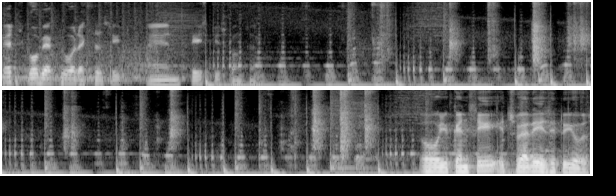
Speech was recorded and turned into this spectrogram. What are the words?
let's go back to our excel sheet and paste this function. So you can see it's very easy to use.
